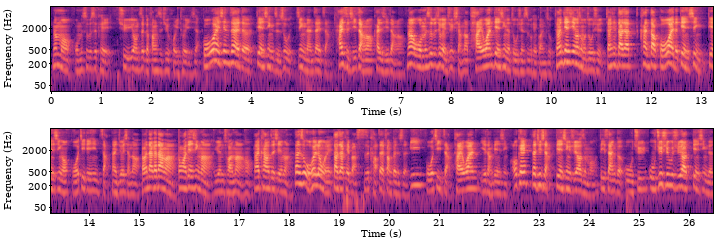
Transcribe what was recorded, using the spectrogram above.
那么我们是不是可以去用这个方式去回推一下？国外现在的电信指数竟然在涨，开始起涨了，开始起涨了。那我们是不是就可以去想到台湾电信的族群是不是可以关注？台湾电信有什么族群？相信大家看到国外的电信，电信哦，国际电信涨，那你就会想到台湾大哥大嘛，中华电信嘛，远传嘛，吼，大家看到这些嘛。但是我会认为大家可以把思考再放更深：一，国际涨，台湾也涨电信，OK，再去想电信需要什么？第三个，五 G，五 G 需不需要电信的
